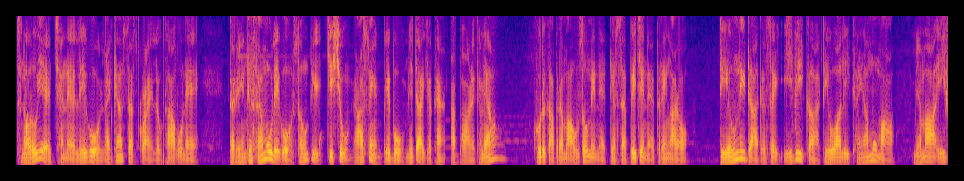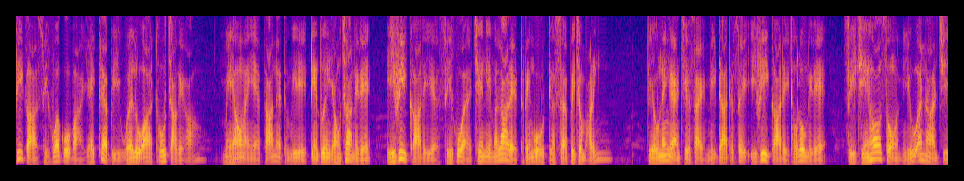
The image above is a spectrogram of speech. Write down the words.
ကျွန်တော်တို့ရဲ့ channel လေးကို like and subscribe လုပ်ထားဖို့နဲ့သတင်းတင်ဆက်မှုလေးကိုအဆုံးထိကြည့်ရှုနားဆင်ပေးဖို့မေတ္တာရက်ခံအပ်ပါတယ်ခင်ဗျာခုတစ်ခါပထမဦးဆုံးအနေနဲ့တင်ဆက်ပေးခြင်းတဲ့သတင်းကတော့တရုတ်နေတာတစိတ် EV ကဒေဝါလီခံရမှုမှာမြန်မာ EV ကဈေးကွက်ကိုပါရိုက်ခတ်ပြီးဝယ်လိုအားထိုးကြခဲ့ကောင်မင်းအောင်လိုင်ရဲ့တားနဲ့သမီးတွေတင်သွင်းရောင်းချနေတဲ့ EV ကားတွေရဲ့ဈေးကွက်အခြေအနေမလှတဲ့သတင်းကိုတင်ဆက်ပေးကြပါမယ်။တရုတ်နိုင်ငံခြေဆိုင်နီတာတစိတ် EV ကားတွေထုတ်လုပ်နေတဲ့ဇီချင်းဟောဆွန် New Energy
